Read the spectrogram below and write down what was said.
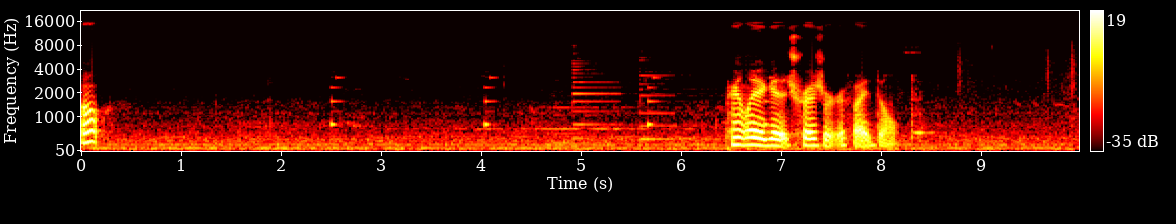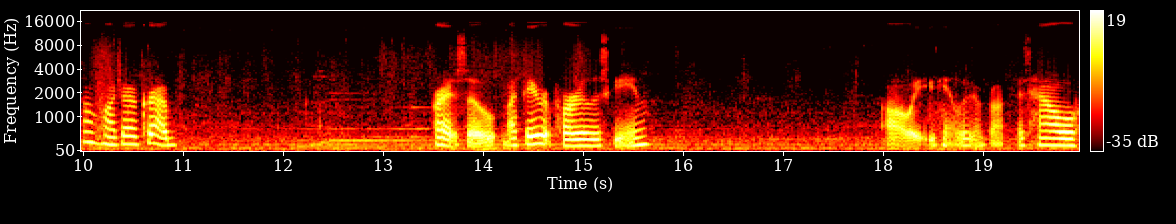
Oh. Apparently I get a treasure if I don't. Oh, I got a crab. Alright, so my favorite part of this game... Oh wait, you can't look in front. Is how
